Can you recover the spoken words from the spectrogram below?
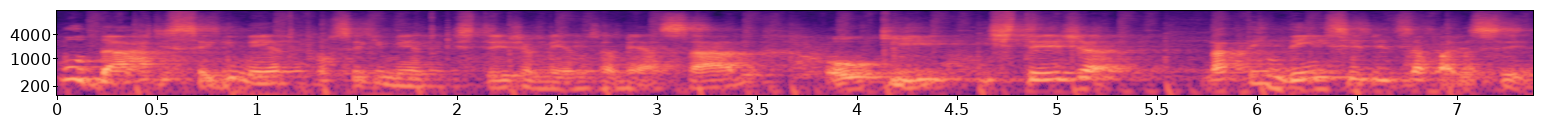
mudar de segmento para um segmento que esteja menos ameaçado ou que esteja na tendência de desaparecer.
